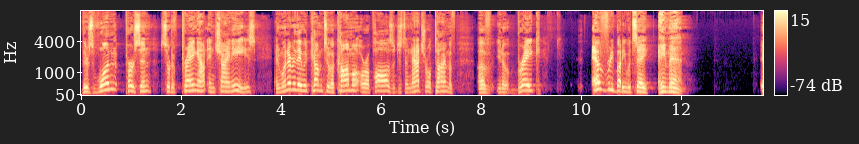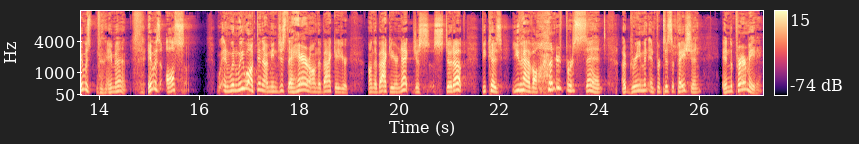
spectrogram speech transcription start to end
There's one person sort of praying out in chinese and whenever they would come to a comma or a pause or just a natural time of of you know break everybody would say amen. It was amen. It was awesome. And when we walked in there i mean just the hair on the back of your on the back of your neck just stood up because you have 100% agreement and participation in the prayer meeting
